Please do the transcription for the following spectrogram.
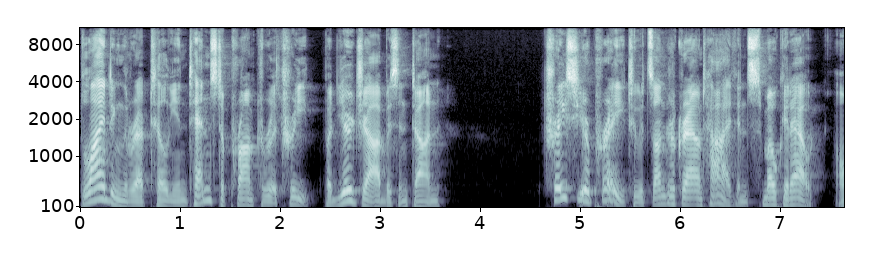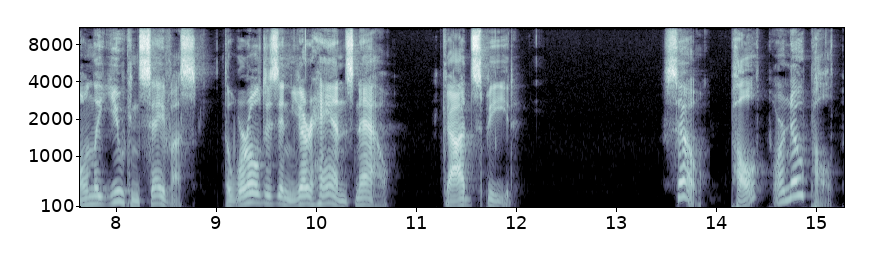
Blinding the reptilian tends to prompt a retreat, but your job isn't done. Trace your prey to its underground hive and smoke it out. Only you can save us. The world is in your hands now. Godspeed. So, pulp or no pulp?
